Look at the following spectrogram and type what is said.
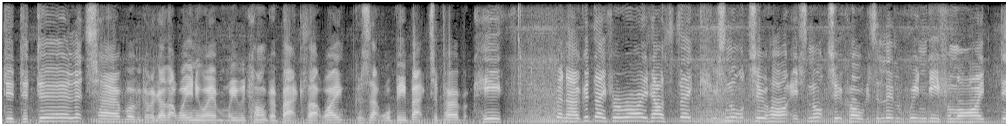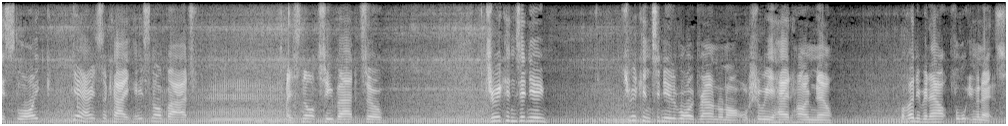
Du, du, du. Let's, uh, well, we've got to go that way anyway, haven't we? We can't go back that way because that will be back to Purbrook Heath. But no, good day for a ride, I think. It's not too hot, it's not too cold, it's a little windy for my dislike. Yeah, it's okay, it's not bad. It's not too bad at all. Should we continue? Should we continue the ride round or not? Or should we head home now? I've only been out 40 minutes.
